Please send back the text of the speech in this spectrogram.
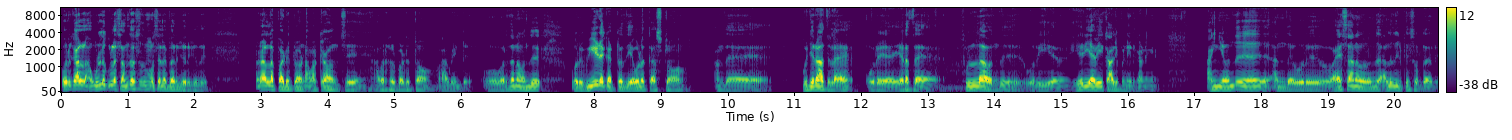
ஒரு கால் உள்ளுக்குள்ளே சந்தோஷமும் சில பேருக்கு இருக்குது. நல்லா படுட்டோம் நமக்காக வந்துச்சு அவர்கள் படுத்தோம் அப்படின்ட்டு. ஒவ்வொருத்தனை வந்து ஒரு வீடை கட்டுறது எவ்வளோ கஷ்டம். அந்த குஜராத்தில் ஒரு இடத்த ஃபுல்லாக வந்து ஒரு ஏரியாவே காலி பண்ணியிருக்கானுங்க. அங்கே வந்து அந்த ஒரு வயசானவர் வந்து அழுதுகிட்டே சொல்கிறாரு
